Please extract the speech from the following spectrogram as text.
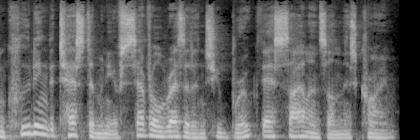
including the testimony of several residents who broke their silence on this crime.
